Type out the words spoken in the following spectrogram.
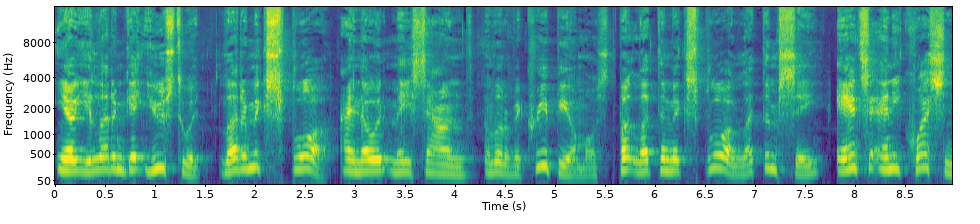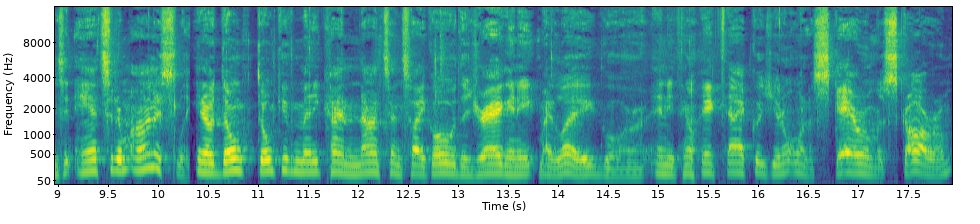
You know, you let him get used to it. Let him explore. I know it may sound a little bit creepy almost, but let them explore. Let them see. Answer any questions and answer them honestly. You know, don't don't give them any kind of nonsense like, "Oh, the dragon ate my leg" or anything like that, because you don't want to scare them or scar them.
